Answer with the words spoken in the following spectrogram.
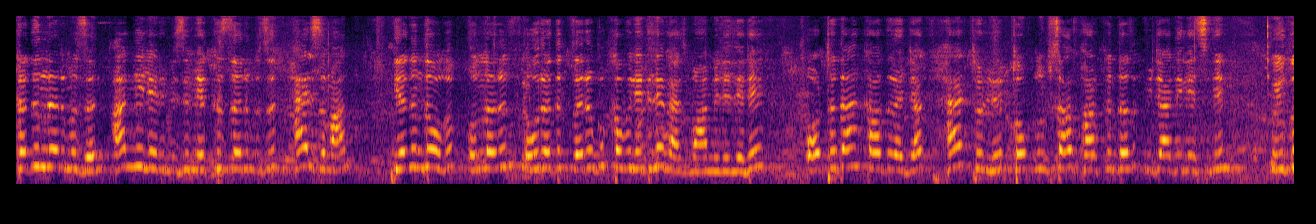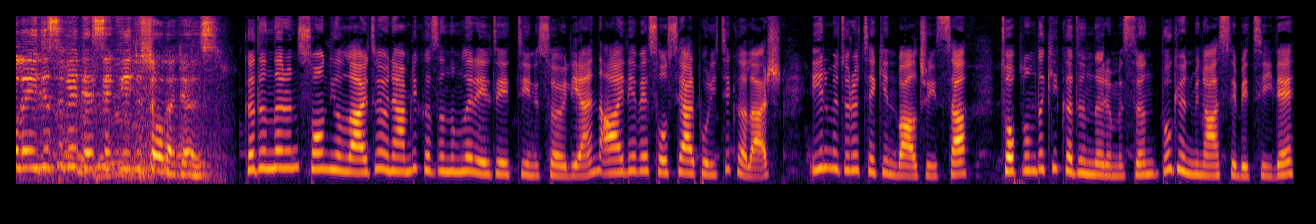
kadınlarımızın, annelerimizin ve kızlarımızın her zaman yanında olup onların uğradıkları bu kabul edilemez muameleleri ortadan kaldıracak her türlü toplumsal farkındalık mücadelesinin uygulayıcısı ve destekleyicisi olacağız. Kadınların son yıllarda önemli kazanımlar elde ettiğini söyleyen Aile ve Sosyal Politikalar İl Müdürü Tekin Balcı ise toplumdaki kadınlarımızın bugün münasebetiyle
